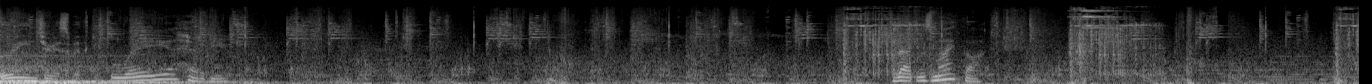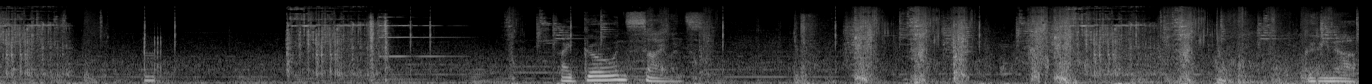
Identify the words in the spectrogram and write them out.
Rangers with way ahead of you. That was my thought. I go in silence. Good enough.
